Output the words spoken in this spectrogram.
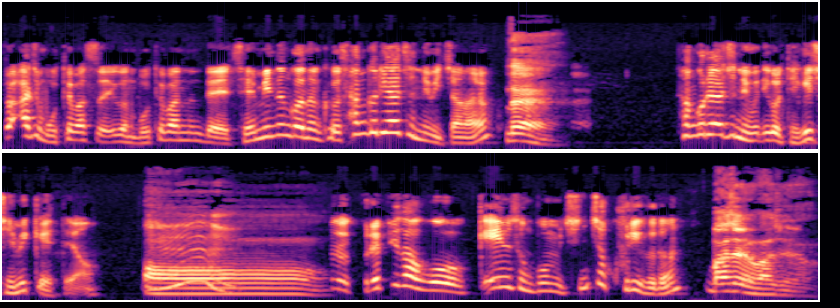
저 아직 못 해봤어요. 이건 못 해봤는데 재밌는 거는 그 상그리아즈님 있잖아요. 네. 상그리아즈님은 이걸 되게 재밌게 했대요. 어, 근데 그래픽하고 게임성 보면 진짜 구리거든. 맞아요, 맞아요.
